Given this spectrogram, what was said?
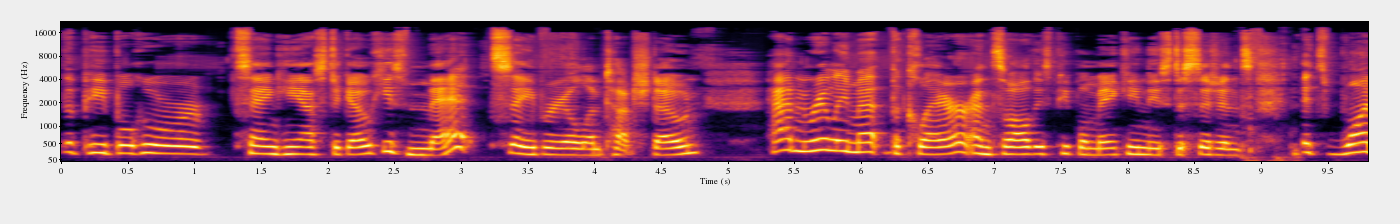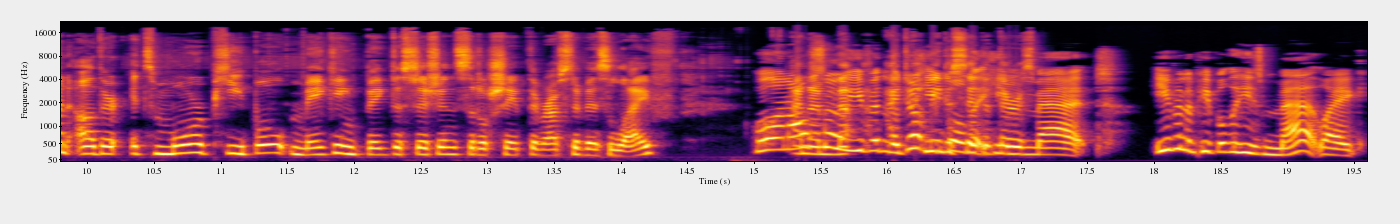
the people who are saying he has to go. He's met sabriel and touchstone. Hadn't really met the Clayr and so all these people making these decisions it's one other it's more people making big decisions that'll shape the rest of his life Well, and And also not- even the I don't mean to people say that, that he met, even the people that he's met, like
